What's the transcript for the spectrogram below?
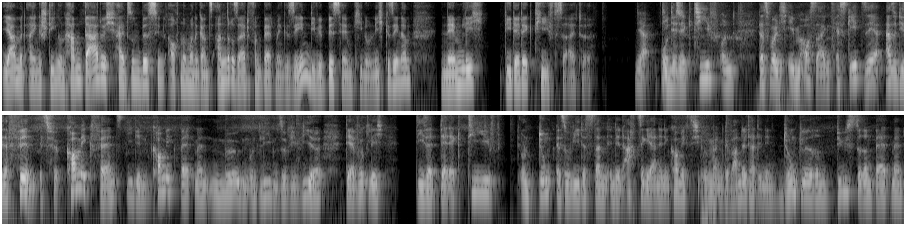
Jahr mit eingestiegen und haben dadurch halt so ein bisschen auch nochmal eine ganz andere Seite von Batman gesehen, die wir bisher im Kino nicht gesehen haben, nämlich die Detektivseite. Ja, die und Detektiv und das wollte ich eben auch sagen. Es geht sehr, also dieser Film ist für Comic-Fans, die den Comic Batman mögen und lieben, so wie wir, der wirklich dieser Detektiv und dunkel, so wie das dann in den 80er Jahren in den Comics sich irgendwann gewandelt hat, in den dunkleren, düsteren Batman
